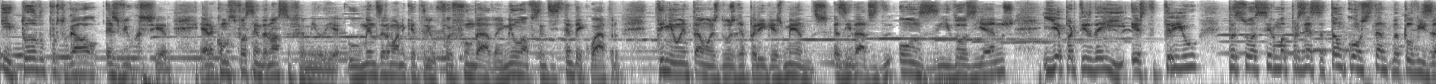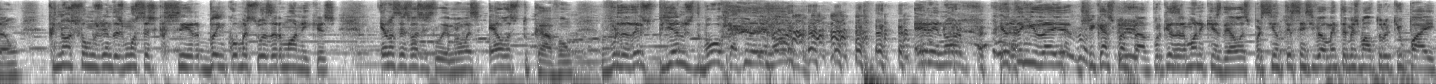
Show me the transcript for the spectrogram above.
e todo Portugal as viu crescer. Era como se fossem da nossa família. O Mendes Harmónica Trio foi fundado em 1974. Tinham então as duas raparigas Mendes as idades de 11 e 12 anos e a partir daí este trio passou a ser uma presença tão constante na televisão que nós fomos vendo as moças crescer bem como as suas harmónicas. Eu não sei se vocês se lembram, mas elas tocavam verdadeiros pianos de boca. Aquilo era enorme. Era enorme. Eu tenho ideia de ficar espantado porque as harmónicas delas pareciam ter sensivelmente a mesma altura que o pai.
